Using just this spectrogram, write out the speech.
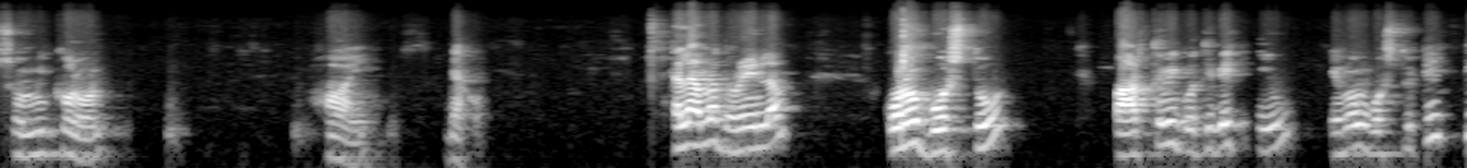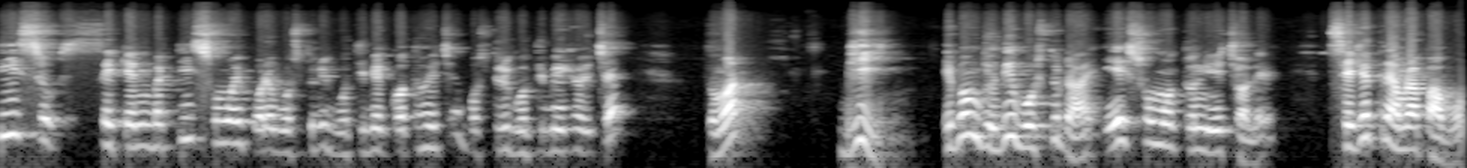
সমীকরণ হয়। দেখো, তাহলে আমরা ধরে নিলাম কোনো বস্তু প্রাথমিক গতিবেগ ইউ এবং বস্তুটি টি সেকেন্ড বা টি সময় পরে বস্তুটির গতিবেগ কত হয়েছে? বস্তুটির গতিবেগ হয়েছে তোমার ভি এবং যদি বস্তুটা এ সমত নিয়ে চলে, সেক্ষেত্রে আমরা পাবো,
